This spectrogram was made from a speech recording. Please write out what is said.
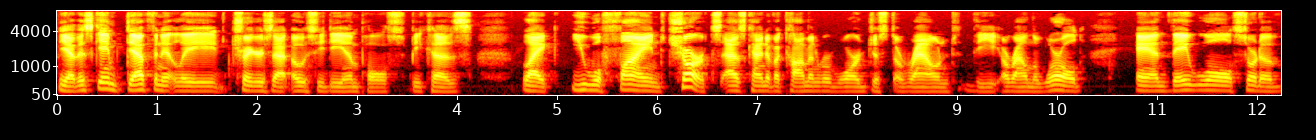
Yeah this game definitely triggers that ocd impulse because like you will find charts as kind of a common reward just around the around the world and they will sort of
